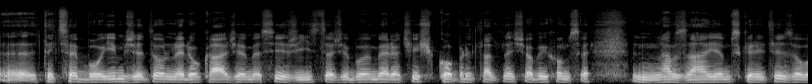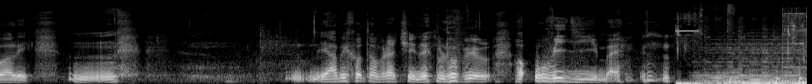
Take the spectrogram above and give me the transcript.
Eh, teď se bojím, že to nedokážeme si říct a že budeme radši škobrtat, než abychom se navzájem skritizovali. Mm. Já bych o tom radši nemluvil a uvidíme.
